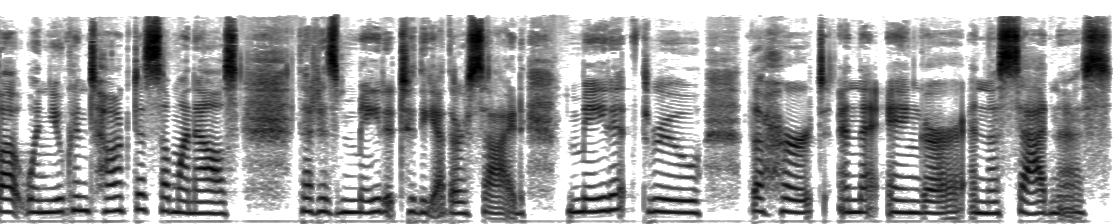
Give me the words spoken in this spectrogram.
But when you can talk to someone else that has made it to the other side, made it through the hurt and the anger and the sadness,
